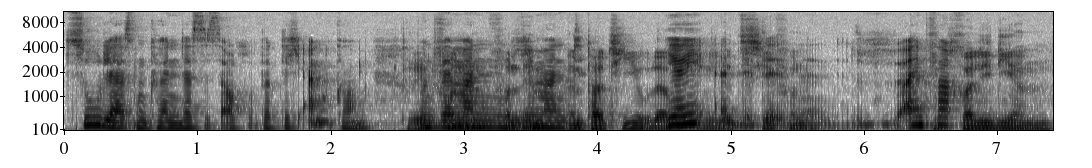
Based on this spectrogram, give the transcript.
zulassen können, dass es auch wirklich ankommt. Und wenn von, man von Em- jemand Empathie oder ja, äh, äh, einfach Validieren.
